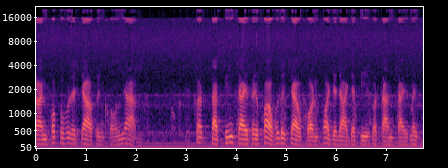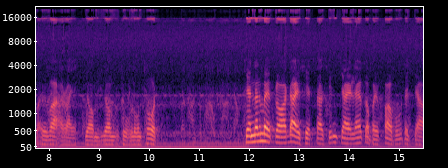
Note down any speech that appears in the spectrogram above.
การพบพระพุทธเจ้าเป็นของยาก ก็ตัดสินใจไปเฝ้าพระพุทธเจ้าก่อน พ่อจะด่าจะตีก็ตามใจไม่ไม่ว่าอะไร ยอมยอมถูกลงโทษฉะนั้นเมื่อกรอได้เสร็จตัดสินใจแล้วก็ไปเฝ้าพระพุทธเจ้า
